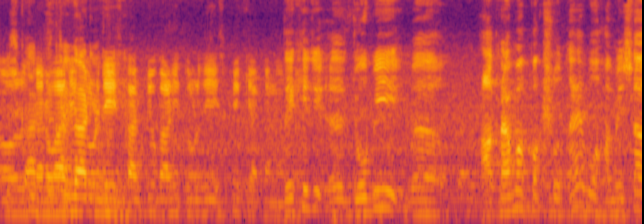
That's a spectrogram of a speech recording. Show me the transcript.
और दरवाजे तोड़ दिए स्कॉर्पियो गाड़ी तोड़ दी इस पर क्या करना देखिए जी जो भी आक्रामक पक्ष होता है वो हमेशा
